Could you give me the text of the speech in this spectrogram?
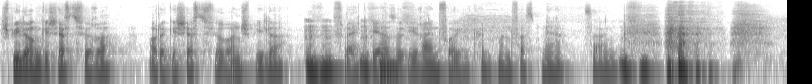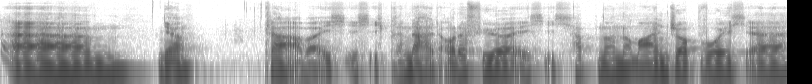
Spieler und Geschäftsführer oder Geschäftsführer und Spieler. Mhm. Vielleicht eher so die Reihenfolge, könnte man fast mehr sagen. ähm, ja, klar, aber ich, ich, ich brenne da halt auch dafür. Ich, ich habe einen normalen Job, wo ich äh,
